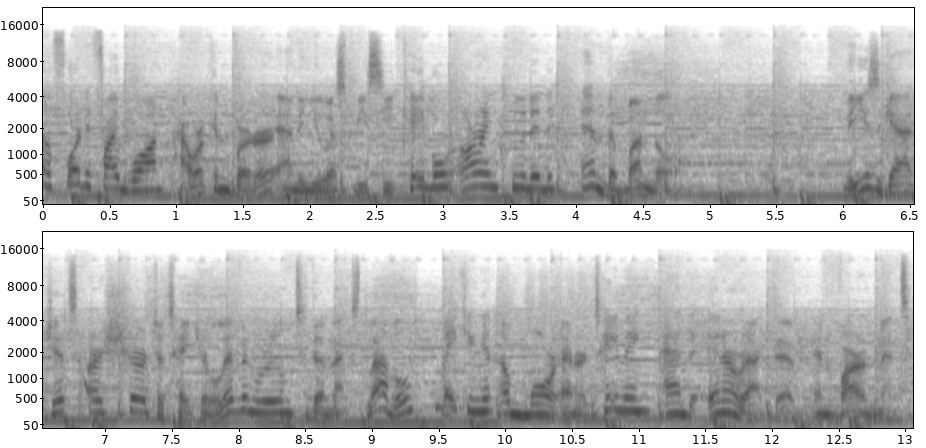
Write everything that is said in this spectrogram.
a 45 watt power converter and a USB-C cable are included in the bundle. These gadgets are sure to take your living room to the next level, making it a more entertaining and interactive environment.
